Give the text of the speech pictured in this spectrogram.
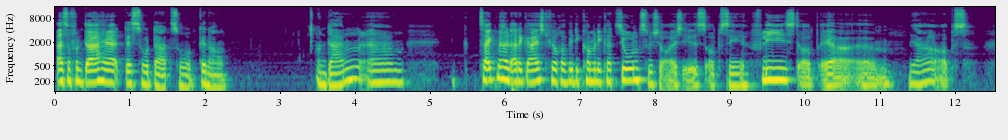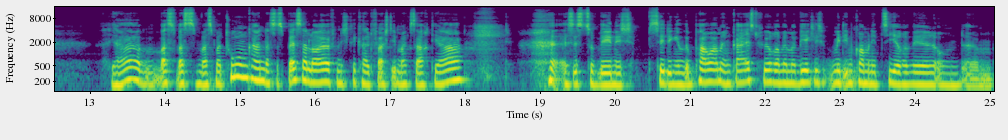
Also von daher das so dazu, genau. Und dann ähm, zeigt mir halt alle Geistführer, wie die Kommunikation zwischen euch ist, ob sie fließt, ob er, ähm, ja, ob's, ja, was, was, was man tun kann, dass es besser läuft. Und ich krieg halt fast immer gesagt, ja, es ist zu wenig Sitting in the Power mit dem Geistführer, wenn man wirklich mit ihm kommunizieren will. Und ähm,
